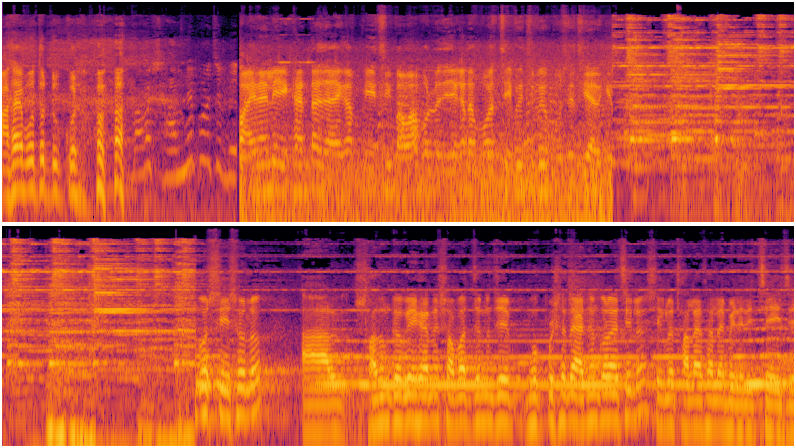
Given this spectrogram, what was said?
মাথায় বোতল টুক করে বাবা। সামনে পড়েছে ফাইনালি এখানটা জায়গা পেয়েছি বাবা বলল যে এখানে বস চেপে চেপে বসেছি আর কি। শেষ হলো আর সাধন কাকু এখানে সবার জন্য যে ভোগ প্রসাদের আয়োজন করা ছিল সেগুলো থালায় থালায় বেড়ে দিচ্ছে এই যে।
